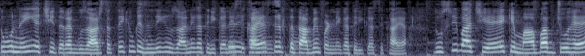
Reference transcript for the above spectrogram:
तो वो नहीं अच्छी तरह गुजार सकते क्योंकि ज़िंदगी गुजारने का तरीका नहीं सिखाया सिर्फ़ किताबें पढ़ने का तरीका सिखाया। दूसरी बात यह है कि माँ बाप जो है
